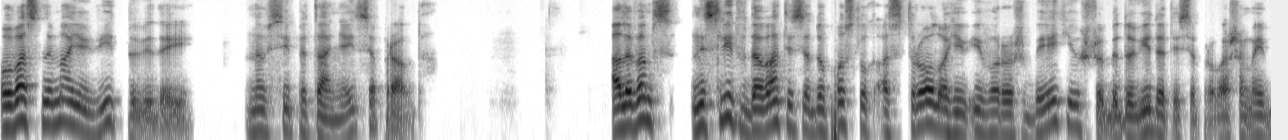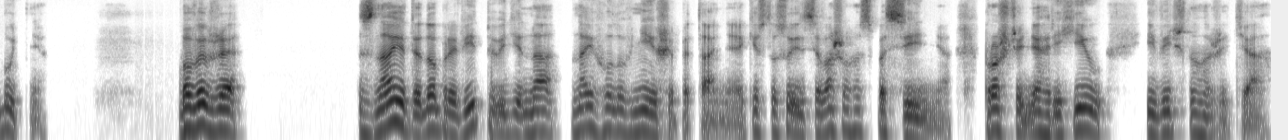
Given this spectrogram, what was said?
У вас немає відповідей на всі питання, і це правда. Але вам не слід вдаватися до послуг астрологів і ворожбитів, щоб довідатися про ваше майбутнє. Бо ви вже знаєте добре відповіді на найголовніші питання, які стосуються вашого спасіння, прощення гріхів і вічного життя.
